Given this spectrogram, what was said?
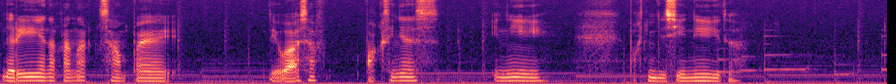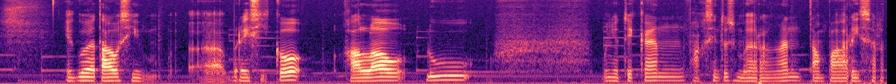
dari anak-anak sampai dewasa vaksinnya ini vaksin di sini gitu. Ya gue tahu sih uh, beresiko kalau lu menyuntikkan vaksin itu sembarangan tanpa riset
